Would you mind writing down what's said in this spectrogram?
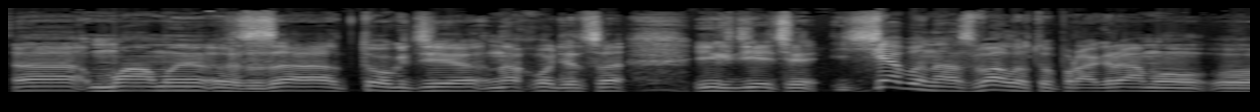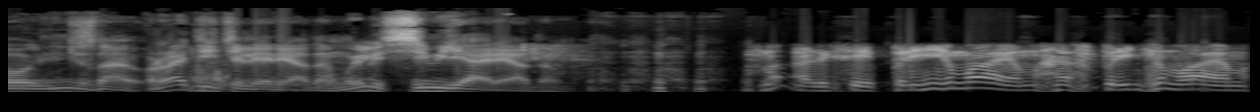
э, мамы за то, где находятся их дети. Я бы назвал эту программу, э, не знаю, родители рядом или семья рядом. Алексей, принимаем, принимаем,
